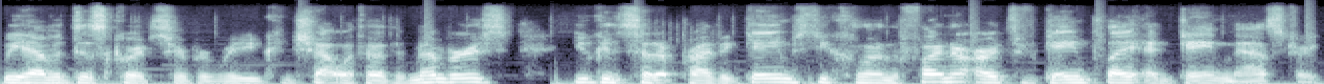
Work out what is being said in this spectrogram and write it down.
We have a Discord server where you can chat with other members, you can set up private games, you can learn the finer arts of gameplay and game mastering.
